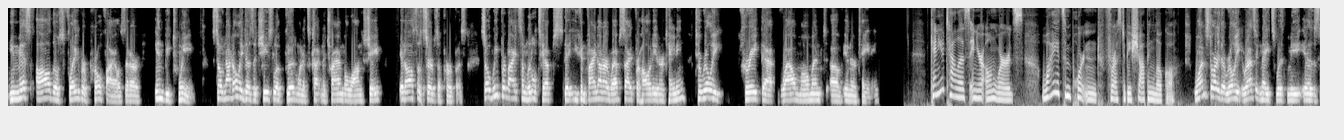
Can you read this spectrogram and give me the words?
you miss all those flavor profiles that are in between. So not only does the cheese look good when it's cut in a triangle long shape, it also serves a purpose. So we provide some little tips that you can find on our website for holiday entertaining to really create that wow moment of entertaining. Can you tell us in your own words why it's important for us to be shopping local? One story that really resonates with me is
